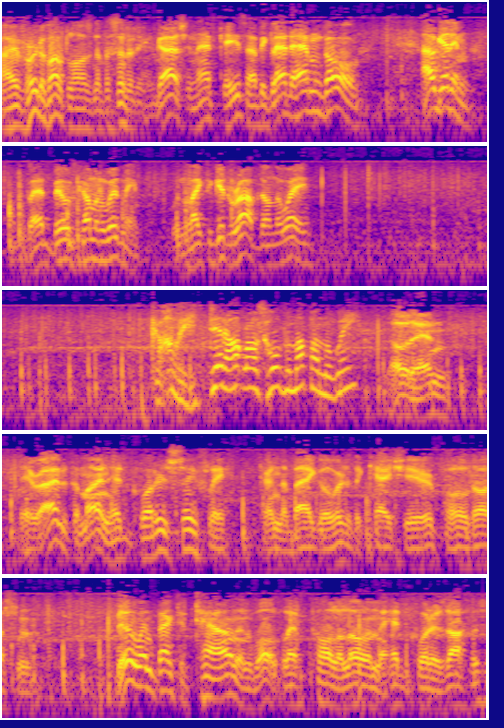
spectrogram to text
I've heard of outlaws in the vicinity. Gosh, in that case, I'll be glad to have him go. I'll get him. Glad Bill's coming with me. Wouldn't like to get robbed on the way. Golly, did outlaws hold them up on the way? Oh, then, they arrived at the mine headquarters safely. Turned the bag over to the cashier, Paul Dawson. Bill went back to town, and Walt left Paul alone in the headquarters office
